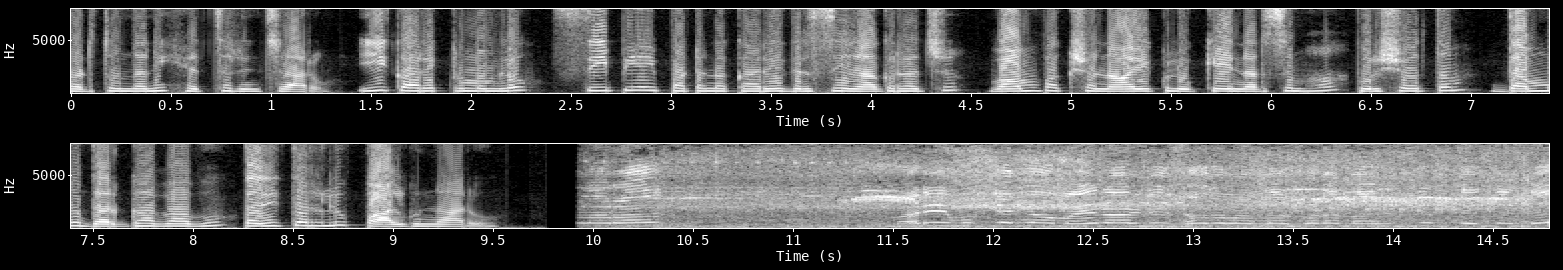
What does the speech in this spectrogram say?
పడుతుందని హెచ్చరించారు. ఈ కార్యక్రమంలో సిపిఐ పట్టణ కార్యదర్శి నాగరాజు వామపక్ష నాయకులు కె. నరసింహ పురుషోత్తం దమ్ము దర్గాబాబు తదితరులు పాల్గొన్నారు. మరీ ముఖ్యంగా మైనారిటీ సోదరులందరూ కూడా నా విజ్ఞప్తి ఏంటంటే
